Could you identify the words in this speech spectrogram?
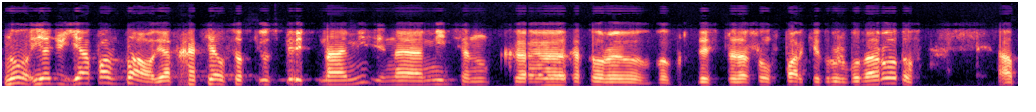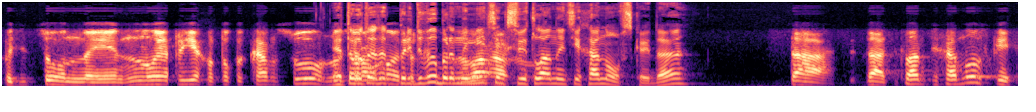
Ну, я, я опоздал. Я хотел все-таки успеть на, ми, на митинг, э, который здесь произошел в парке Дружбы народов оппозиционные. Ну, я приехал только к концу. Это вот этот предвыборный митинг Светланы Тихановской, да? Да, да, Светланы Тихановской.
